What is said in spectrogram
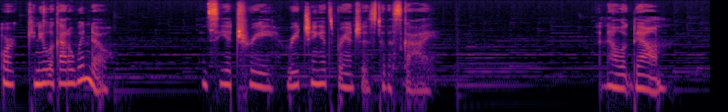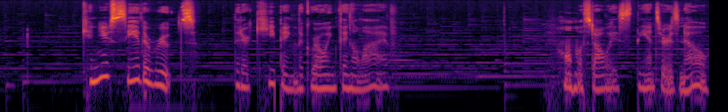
Or can you look out a window and see a tree reaching its branches to the sky? And now look down. Can you see the roots that are keeping the growing thing alive? Almost always, the answer is no.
